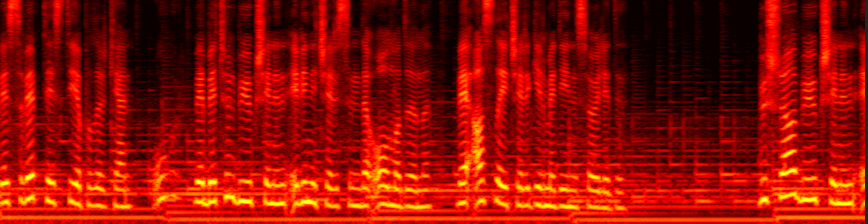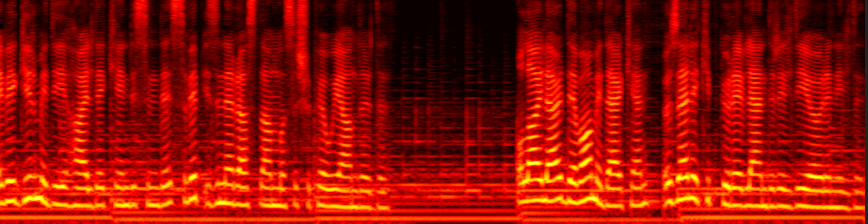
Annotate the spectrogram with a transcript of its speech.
ve swab testi yapılırken Uğur ve Betül Büyükşen'in evin içerisinde olmadığını ve asla içeri girmediğini söyledi. Büşra Büyükşen'in eve girmediği halde kendisinde swab izine rastlanması şüphe uyandırdı. Olaylar devam ederken özel ekip görevlendirildiği öğrenildi.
